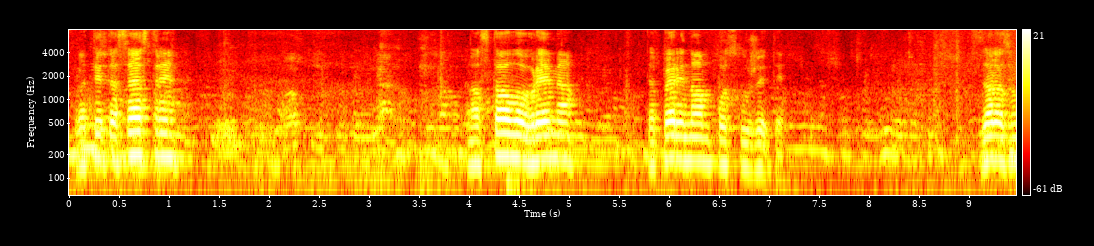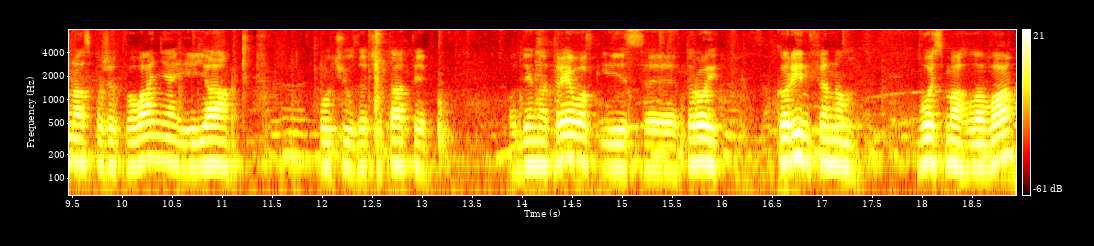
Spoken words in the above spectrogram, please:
Брати та сестри, настало время тепер і нам послужити. Зараз у нас пожертвування, і я хочу зачитати один отривок із 2 Коринфянам 8 глава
